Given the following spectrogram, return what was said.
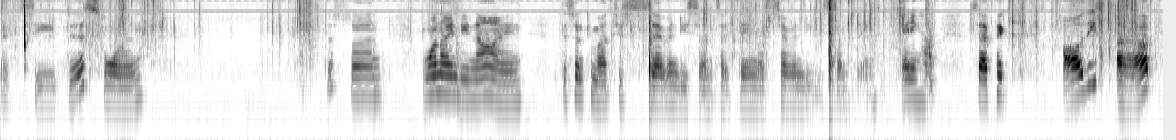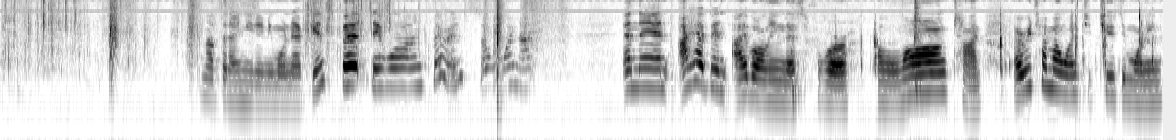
let's see, this one, this one, 199 This one came out to 70 cents, I think, or 70 something. Anyhow, so I picked all these up. Not that I need any more napkins, but they were on clearance, so why not? And then I have been eyeballing this for a long time. Every time I went to Tuesday morning,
